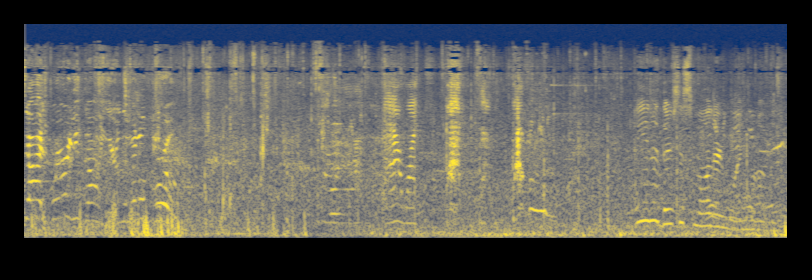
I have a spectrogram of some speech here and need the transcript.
Guys, where are you going? You're in the middle of the road. I want Ayun, there's a smaller one, Robin.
